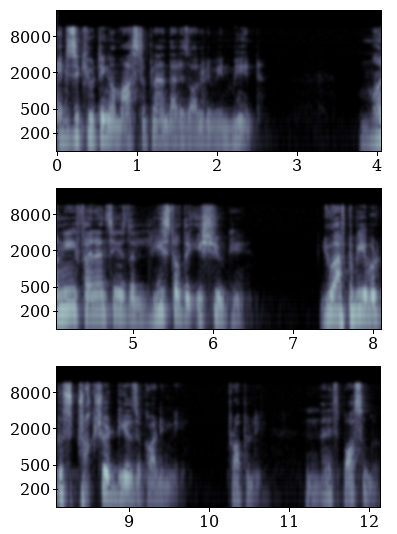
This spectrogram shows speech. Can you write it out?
executing a master plan that has already been made. Money financing is the least of the issue okay? you have to be able to structure deals accordingly properly. Hmm. And it's possible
